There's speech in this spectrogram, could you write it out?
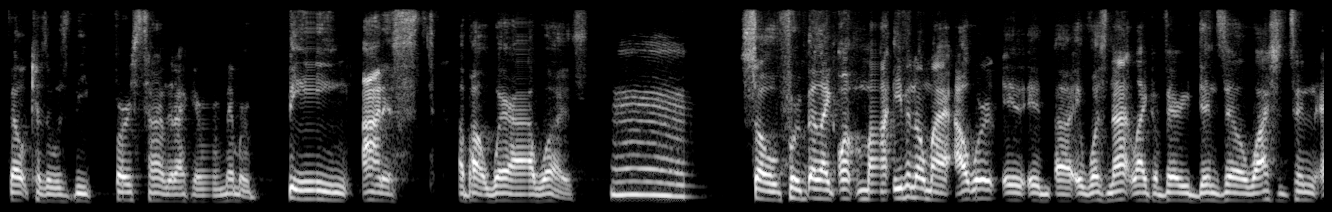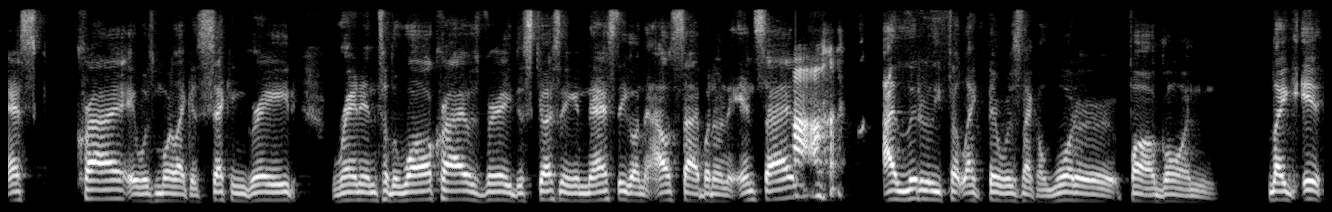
felt because it was the first time that I can remember being honest about where I was. Mm. So for like my, even though my outward it it, uh, it was not like a very Denzel Washington esque cry, it was more like a second grade ran into the wall cry. It was very disgusting and nasty on the outside, but on the inside, I literally felt like there was like a waterfall going. Like if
